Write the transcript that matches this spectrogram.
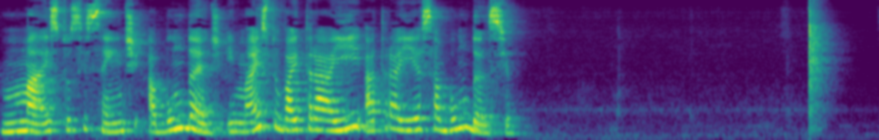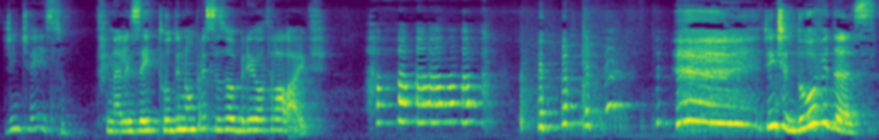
mais tu se sente abundante e mais tu vai trair, atrair essa abundância. Gente, é isso. Finalizei tudo e não preciso abrir outra live. Gente, dúvidas?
